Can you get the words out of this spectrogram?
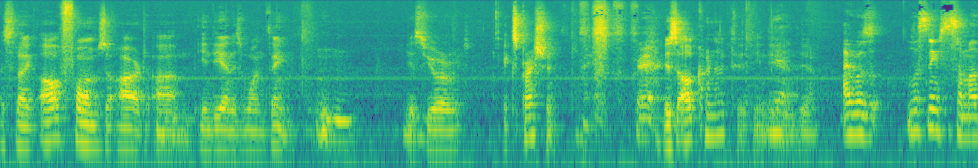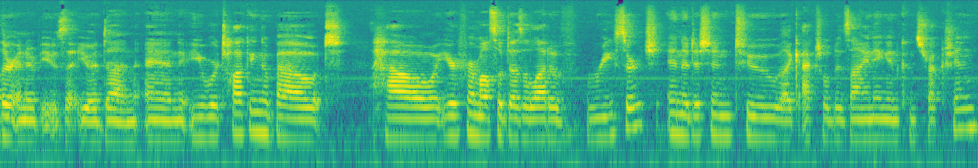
It's like all forms of art. Um, in the end, is one thing. hmm It's your expression. right. It's all connected in the Yeah. end. Yeah. I was listening to some other interviews that you had done, and you were talking about how your firm also does a lot of research in addition to like actual designing and construction.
